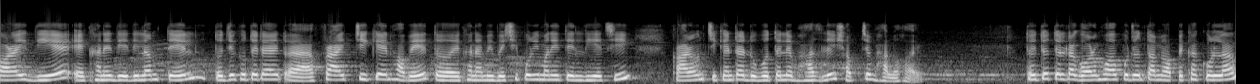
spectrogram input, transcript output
কড়াই দিয়ে এখানে দিয়ে দিলাম তেল। তো যেহেতু এটা ফ্রাইড চিকেন হবে, তো এখানে আমি বেশি পরিমাণে তেল দিয়েছি, কারণ চিকেনটা ডুবো তেলে ভাজলেই সবচেয়ে ভালো হয়। তো এই তো তেলটা গরম হওয়া পর্যন্ত আমি অপেক্ষা করলাম,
